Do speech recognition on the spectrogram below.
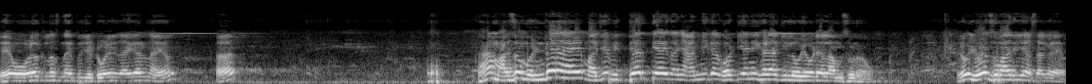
हे ओळखलंच नाही तुझे डोळे जायगार नाही हा? हा माझं मंडळ आहे माझे विद्यार्थी आहेत आणि आम्ही काय घोटियाने खेळा किलो एवढ्या लांबसून ह्यो ह्योच भारी या सगळ्यात.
